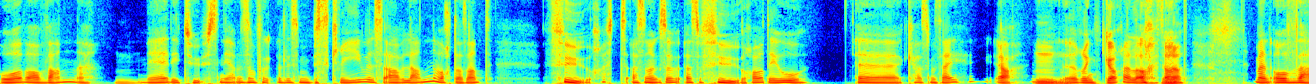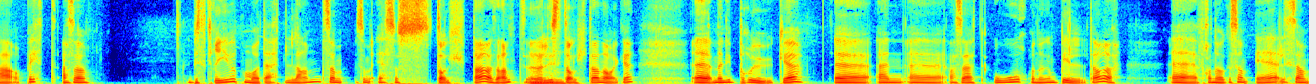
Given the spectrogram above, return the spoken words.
over vannet. Med de tusen hjem. Liksom, liksom beskrivelse av landet vårt. da, sant? Furet. Altså, så, altså furer, det er jo eh, Hva skal vi si? Ja, Mm. rynker, eller sant? Men og værbitt Altså beskriver på en måte et land som, som er så stolte. sant? Mm. Veldig stolte av Norge. Eh, men de bruker eh, en, eh, altså et ord og noen bilder da, eh, fra noe som er liksom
